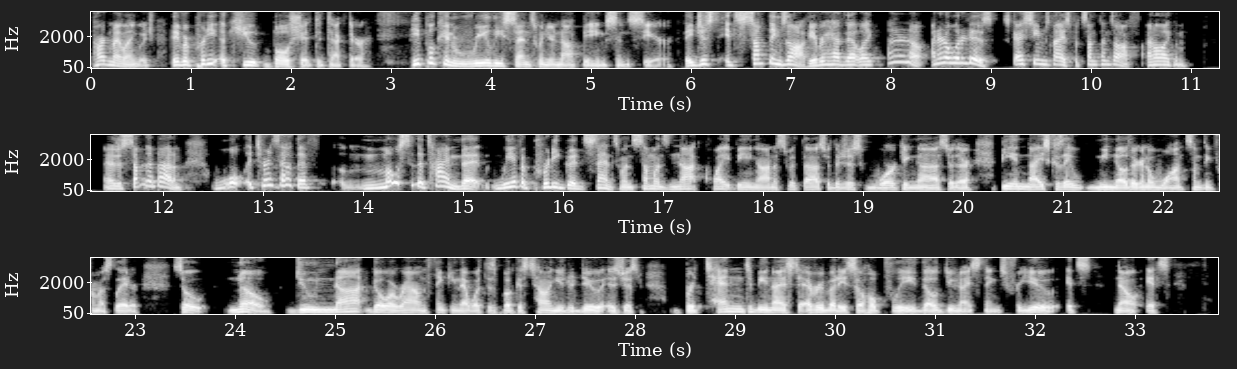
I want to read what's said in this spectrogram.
pardon my language, they have a pretty acute bullshit detector. People can really sense when you're not being sincere. They just, it's something's off. You ever have that, like, I don't know, I don't know what it is. This guy seems nice, but something's off. I don't like him. And there's something about them. Well, it turns out that uh, most of the time that we have a pretty good sense when someone's not quite being honest with us or they're just working us or they're being nice because they we know they're going to want something from us later. So no, do not go around thinking that what this book is telling you to do is just pretend to be nice to everybody so hopefully they'll do nice things for you. It's no, it's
